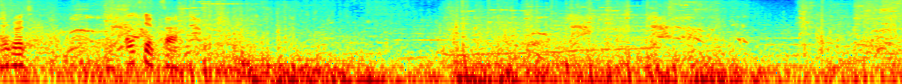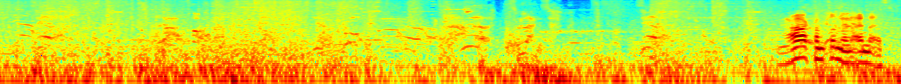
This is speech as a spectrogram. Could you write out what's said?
Sehr gut. Auf jetzt da. Ah, kommt schon in einer erst.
